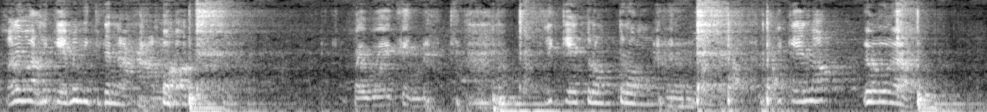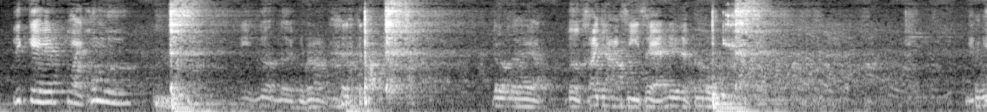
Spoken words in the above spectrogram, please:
เขาเรียกว่าลิเกไม่มีจินตนาการไปเวเก่งเลยลิเกตรงตรงๆลิ เกล็อกแล้วมึงอะลิเกปล่อยข้อมือ นี่เลือดเลยหัวหน้าโดนอะไรอะเบิกค่ายาสี่แสนนี่เนี่ยโอ้โหเป็นไง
